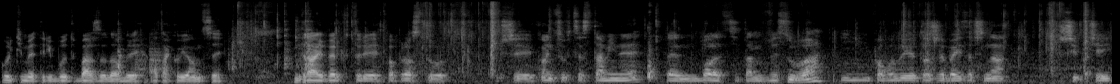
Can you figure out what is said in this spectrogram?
Ultimate Reboot, bardzo dobry, atakujący driver, który po prostu przy końcówce staminy ten bolec się tam wysuwa i powoduje to, że base zaczyna szybciej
